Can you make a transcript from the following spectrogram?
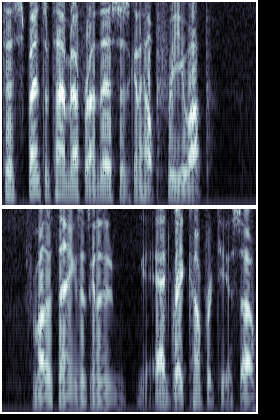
to spend some time and effort on this is going to help free you up from other things. It's going to add great comfort to you. So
